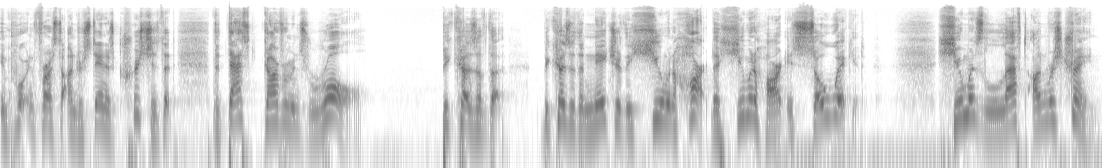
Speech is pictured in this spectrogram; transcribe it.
important for us to understand as Christians that, that that's government's role because of the because of the nature of the human heart. The human heart is so wicked. Humans left unrestrained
